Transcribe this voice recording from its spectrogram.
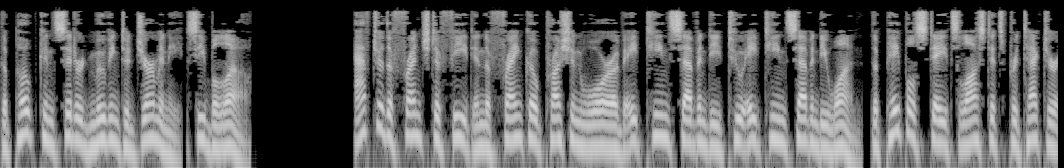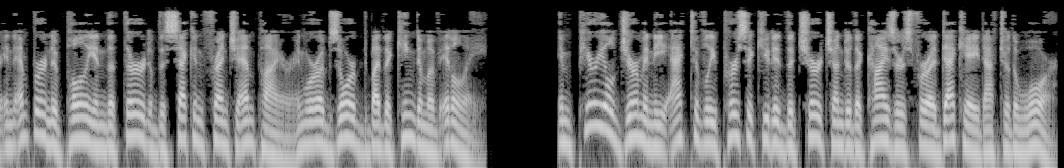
The Pope considered moving to Germany see below. After the French defeat in the Franco-Prussian War of 1870–1871, the Papal States lost its protector in Emperor Napoleon III of the Second French Empire and were absorbed by the Kingdom of Italy. Imperial Germany actively persecuted the Church under the Kaisers for a decade after the war.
